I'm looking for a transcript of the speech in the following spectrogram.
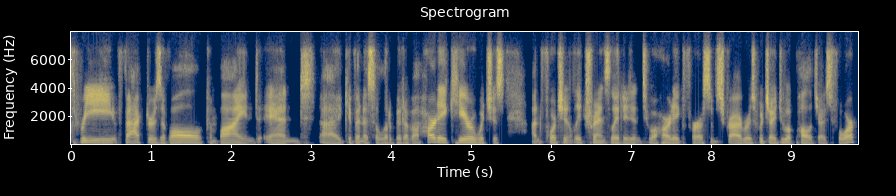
three factors have all combined and uh, given us a little bit of a heartache here, which is unfortunately translated into a heartache for our subscribers, which I do apologize for.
